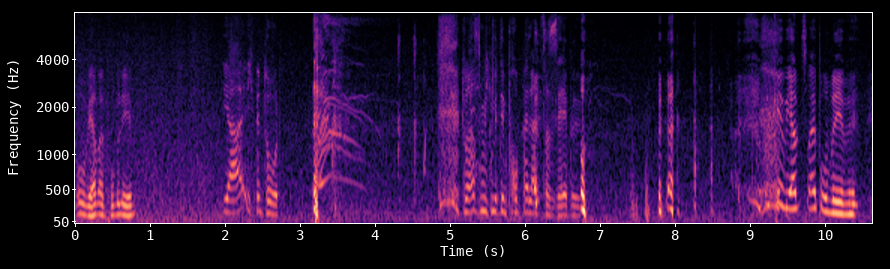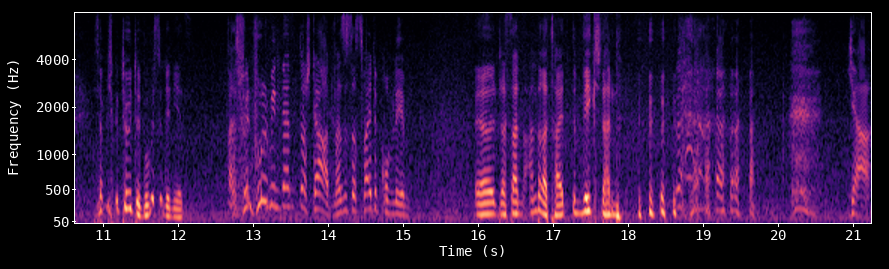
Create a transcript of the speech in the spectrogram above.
Oh, wir haben ein Problem. Ja, ich bin tot. Du hast mich mit dem Propeller zersäbelt. Oh. Okay, wir haben zwei Probleme. Ich habe mich getötet. Wo bist du denn jetzt? Was für ein fulminanter Start. Was ist das zweite Problem? äh, dass da ein anderer Titan im Weg stand. Ja,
